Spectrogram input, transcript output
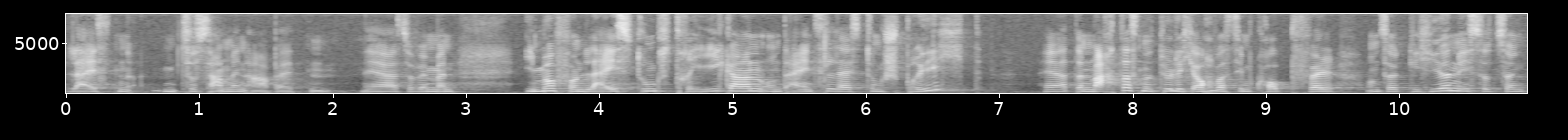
leisten, im Zusammenarbeiten. Ja, also wenn man immer von Leistungsträgern und Einzelleistung spricht, ja, dann macht das natürlich mhm. auch was im Kopf, weil unser Gehirn ist sozusagen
